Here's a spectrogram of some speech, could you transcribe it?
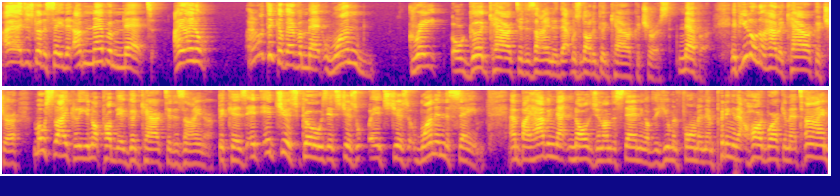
I, I just got to say that I've never met, I, I don't, I don't think I've ever met one great or good character designer that was not a good caricaturist. Never. If you don't know how to caricature, most likely you're not probably a good character designer because it, it just goes, it's just it's just one and the same. And by having that knowledge and understanding of the human form and then putting in that hard work and that time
